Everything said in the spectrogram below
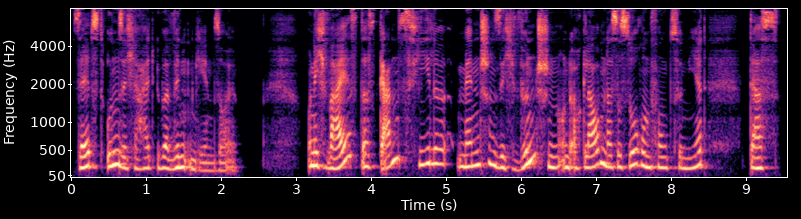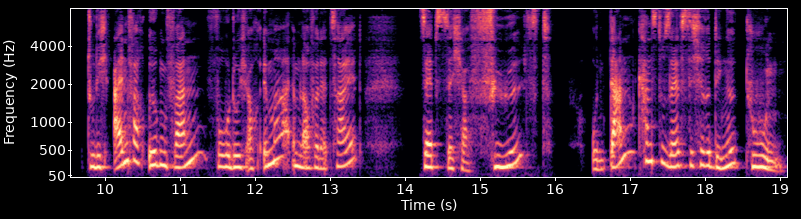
Selbstunsicherheit überwinden gehen soll. Und ich weiß, dass ganz viele Menschen sich wünschen und auch glauben, dass es so rum funktioniert, dass du dich einfach irgendwann, wodurch auch immer im Laufe der Zeit, selbstsicher fühlst und dann kannst du selbstsichere Dinge tun.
